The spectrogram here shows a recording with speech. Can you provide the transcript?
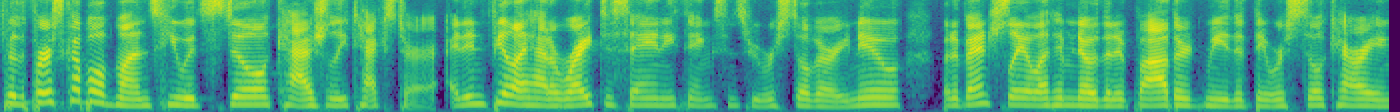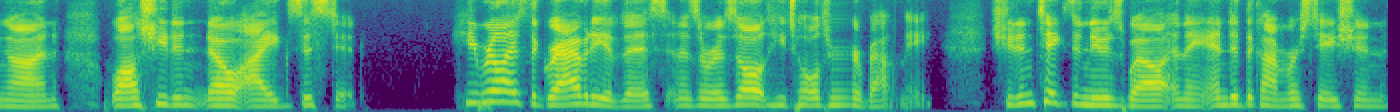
for the first couple of months, he would still casually text her. I didn't feel I had a right to say anything since we were still very new, but eventually I let him know that it bothered me that they were still carrying on while she didn't know I existed. He realized the gravity of this, and as a result, he told her about me. She didn't take the news well, and they ended the conversation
